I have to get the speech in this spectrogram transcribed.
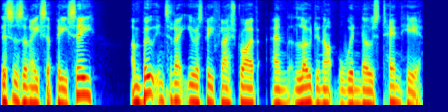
this is an Acer PC. I'm booting to that USB flash drive and loading up Windows 10 here.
